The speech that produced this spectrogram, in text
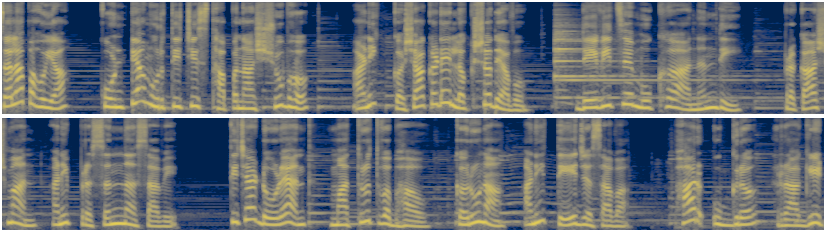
चला पाहूया कोणत्या मूर्तीची स्थापना शुभ आणि कशाकडे लक्ष द्यावं? देवीचे मुख आनंदी प्रकाशमान आणि प्रसन्न असावे. तिच्या डोळ्यांत मातृत्व भाव करुणा आणि तेज असावा. फार उग्र रागीट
